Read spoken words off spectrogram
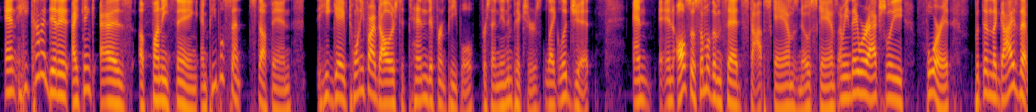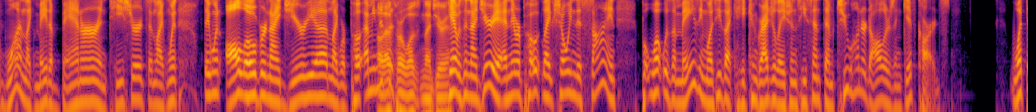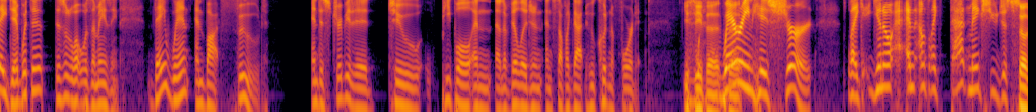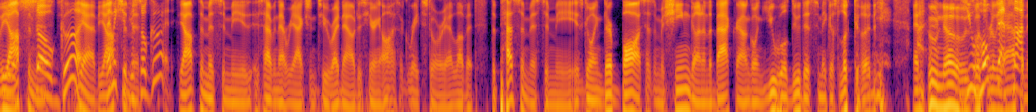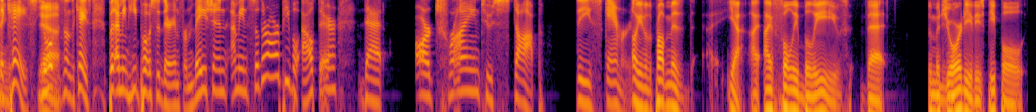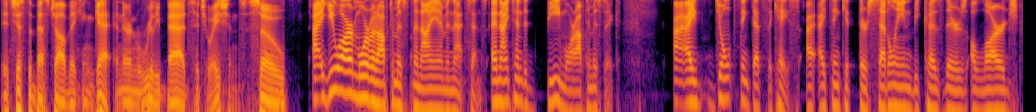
And he kind of did it, I think, as a funny thing. And people sent stuff in. He gave $25 to 10 different people for sending in pictures, like legit. And and also some of them said stop scams, no scams. I mean, they were actually for it. But then the guys that won like made a banner and t-shirts and like went they went all over Nigeria and like were po- I mean, Oh, this that's is where it was in Nigeria. yeah, it was in Nigeria, and they were po- like showing this sign. But what was amazing was he's like, "Hey, congratulations!" He sent them two hundred dollars in gift cards. What they did with it, this is what was amazing. They went and bought food and distributed to people and at a village and, and stuff like that who couldn't afford it. You see the the- Wearing his shirt, like you know, and I was like, that makes you just So the feel optimist, so good. Yeah, the that makes you feel so good. The optimist in me is, is having that reaction too right now, just hearing, oh, that's a great story. I love it. The pessimist in me is going, their boss has a machine gun in the background going, you will do this to make us look good. and who knows you hope really that's not the case. You hope Yeah. that's not the case. But I mean, he posted their information. I mean, so there are people out there that are trying to stop these scammers. Oh, you know, the problem is, yeah, I, I fully believe that the majority of these people, it's just the best job they can get, and they're in really bad situations. So, I, you are more of an optimist than I am in that sense, and I tend to be more optimistic. I, I don't think that's the case. I, I think it, they're settling because there's a large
